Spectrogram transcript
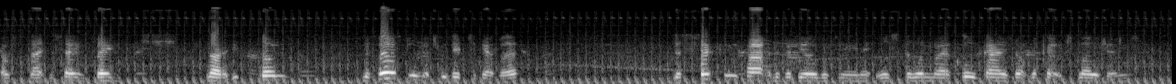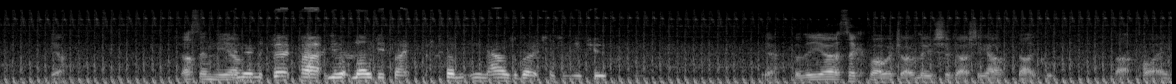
of like the same thing. No, you've done the first one which we did together. The second part of the video with me in it was the one where cool guys don't look at explosions. Yeah. That's in the um. And then the third part you uploaded like 17 hours ago it says on YouTube. Yeah, but the uh, second part which I uploaded should actually have that cool, that part in.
